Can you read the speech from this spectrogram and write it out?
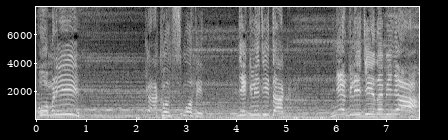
Умри. Как он смотрит. Не гляди так. Не гляди на меня.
